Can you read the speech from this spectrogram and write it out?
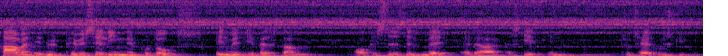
har man et nyt PVC-lignende produkt indvendigt i faldstammen og kan sidestille med, at der er sket en total udskiftning.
